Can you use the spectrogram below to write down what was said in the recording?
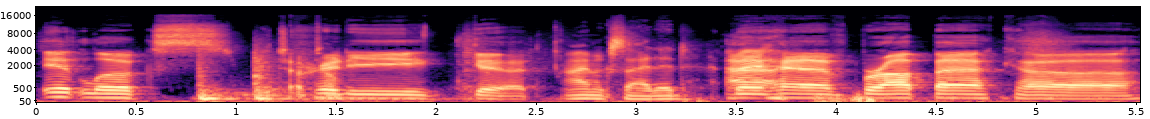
It looks pretty good. I'm excited. They Uh, have brought back uh,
